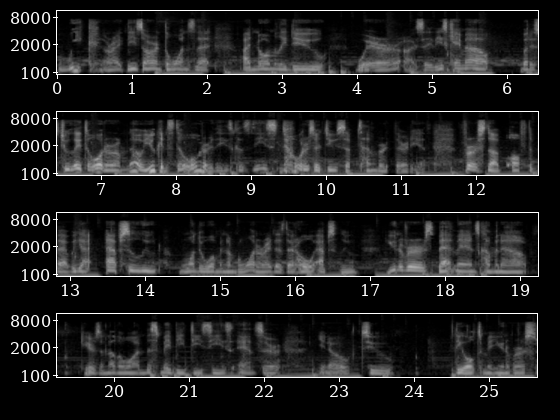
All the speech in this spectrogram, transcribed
week. All right, these aren't the ones that I normally do where I say these came out but it's too late to order them. No, you can still order these because these orders are due September 30th. First up, off the bat, we got Absolute Wonder Woman number one. All right, there's that whole Absolute universe. Batman's coming out. Here's another one. This may be DC's answer, you know, to the Ultimate Universe,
